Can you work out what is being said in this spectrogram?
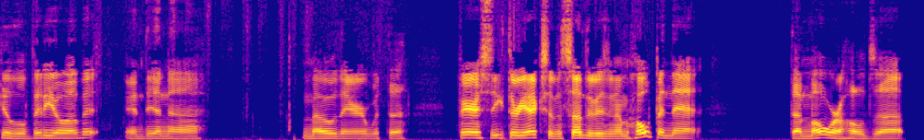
get a little video of it, and then uh, mow there with the Ferris Z3X in the subdivision. I'm hoping that the mower holds up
